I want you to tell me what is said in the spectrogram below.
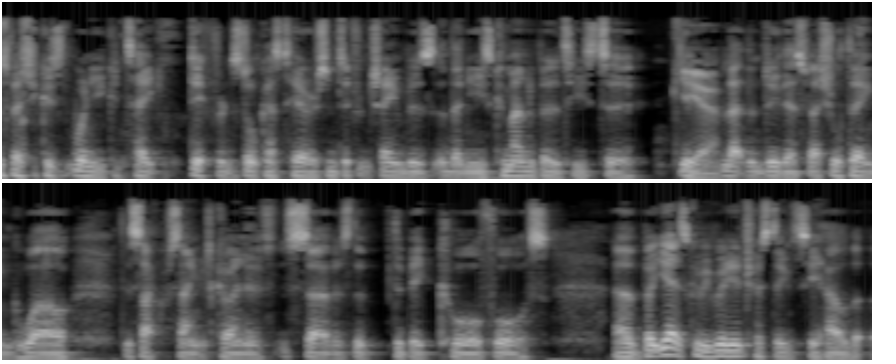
especially because when you can take different Stormcast heroes from different chambers and then use command abilities to give, Yeah. let them do their special thing while the Sacrosanct kind of serve as the, the big core force. Uh, but yeah, it's going to be really interesting to see how the,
